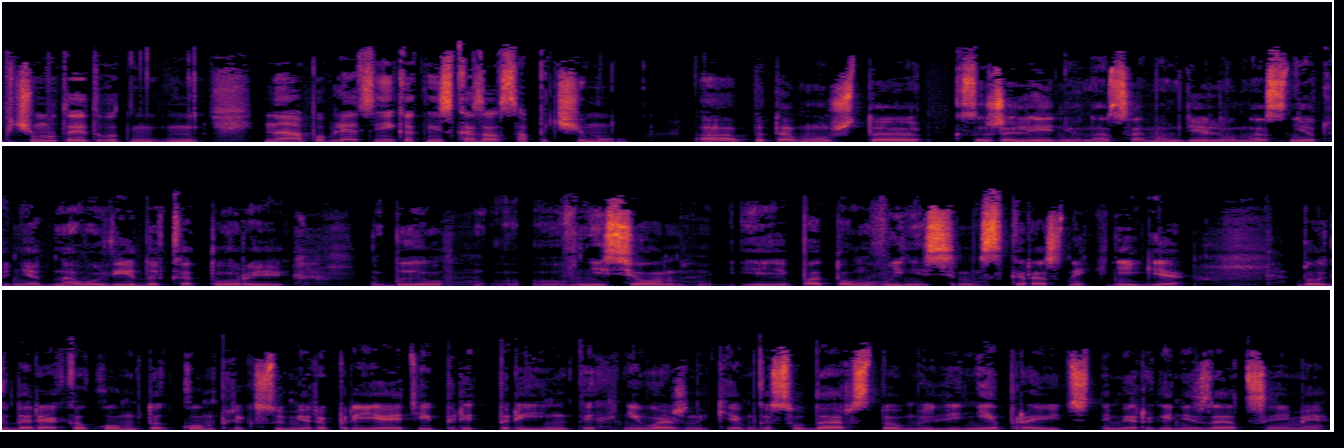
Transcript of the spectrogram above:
почему-то это вот на популяции никак не сказалось. А почему? А потому что, к сожалению, на самом деле у нас нет ни одного вида, который был внесен и потом вынесен из Красной книги благодаря какому-то комплексу мероприятий, предпринятых, неважно кем, государством или неправительственными организациями,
